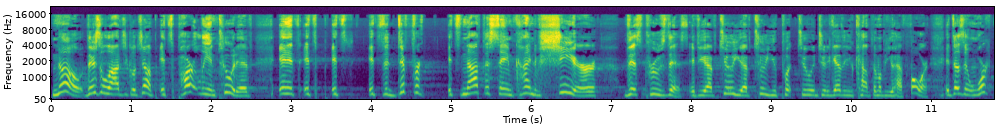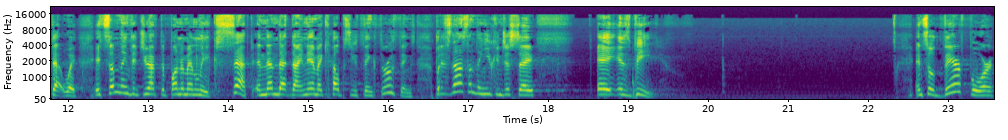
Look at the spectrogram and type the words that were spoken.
No, there's a logical jump. It's partly intuitive, and it's, it's, it's, it's a different, it's not the same kind of sheer, this proves this. If you have two, you have two, you put two and two together, you count them up, you have four. It doesn't work that way. It's something that you have to fundamentally accept, and then that dynamic helps you think through things. But it's not something you can just say, A is B. And so, therefore,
